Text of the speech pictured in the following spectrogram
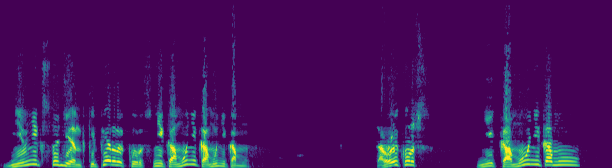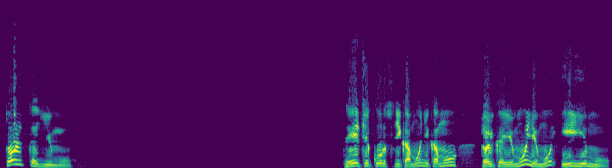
Дневник студентки, первый курс, никому, никому, никому. Второй курс, никому, никому, только ему. Третий курс никому, никому, только ему, ему и ему.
